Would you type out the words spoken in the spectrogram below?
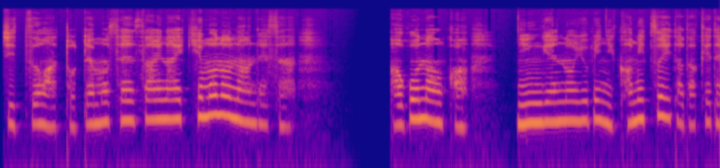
実はとても繊細な生き物なんです。顎なんか人間の指に噛みついただけで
